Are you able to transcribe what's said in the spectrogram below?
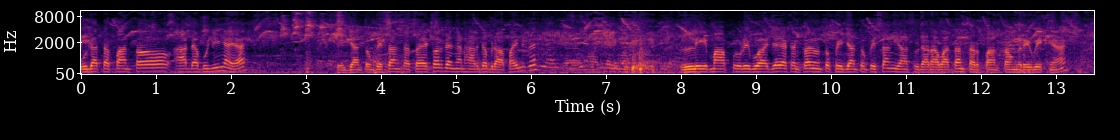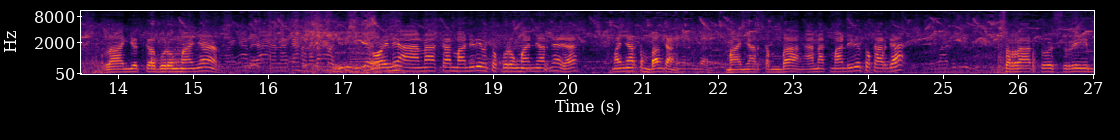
Udah terpantau ada bunyinya ya di jantung pisang satu ekor dengan harga berapa ini teh 50.000 aja ya kan kawan untuk jantung pisang yang sudah rawatan terpantau ngeriwiknya Lanjut ke burung manyar. Ya. Oh, ini anakan mandiri untuk burung manyarnya ya. Manyar kembang, Kang. Manyar kembang. Anak mandiri untuk harga 100.000.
